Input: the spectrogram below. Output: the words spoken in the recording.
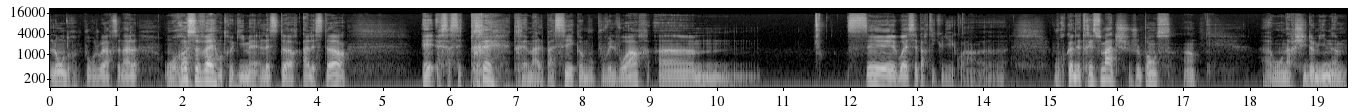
Londres pour jouer à Arsenal, on recevait, entre guillemets, Leicester à Leicester. Et ça s'est très très mal passé, comme vous pouvez le voir c'est ouais, c'est particulier quoi. Euh, vous reconnaîtrez ce match, je pense, hein, euh, où on archi-domine.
